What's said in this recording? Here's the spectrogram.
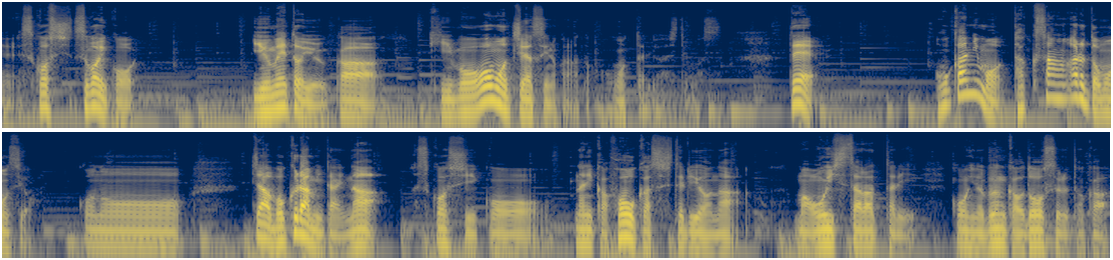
え少し、すごいこう、夢というか、希望を持ちやすいのかなと思ったりはしてます。で、他にもたくさんあると思うんですよ。この、じゃあ僕らみたいな少しこう何かフォーカスしてるような、まあ美味しさだったり、コーヒーの文化をどうするとか、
